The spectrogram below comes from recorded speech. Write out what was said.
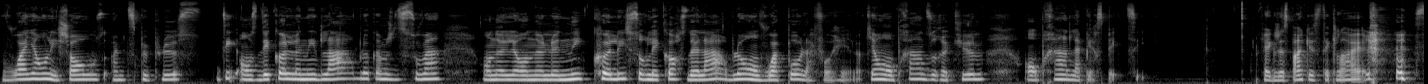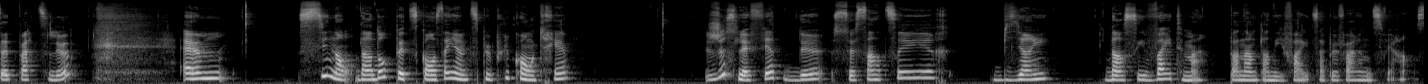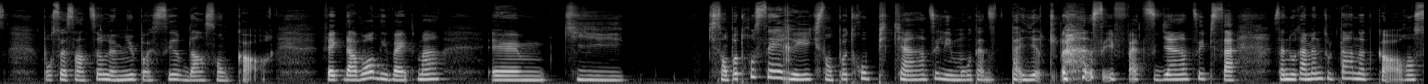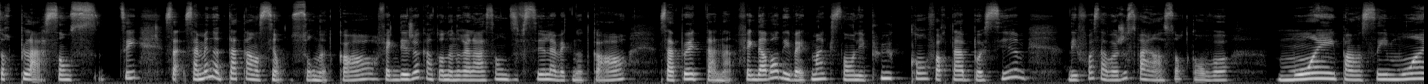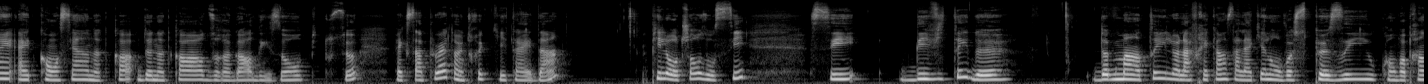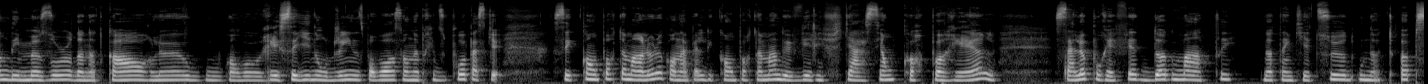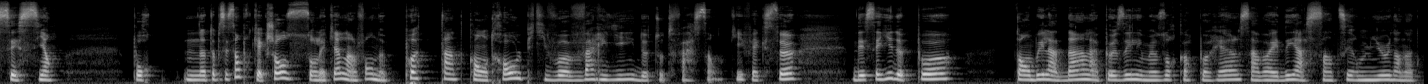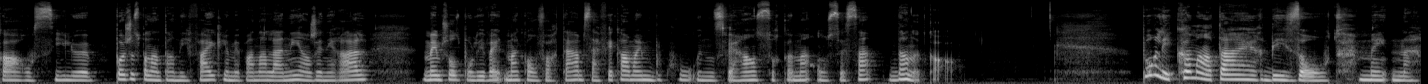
Voyons les choses un petit peu plus on se décolle le nez de l'arbre, comme je dis souvent. On a, le nez collé sur l'écorce de l'arbre, on voit pas la forêt. Là, On prend du recul, on prend de la perspective. Fait que j'espère que c'était clair, cette partie-là. Euh, sinon, dans d'autres petits conseils un petit peu plus concrets, juste le fait de se sentir bien dans ses vêtements pendant le temps des fêtes, ça peut faire une différence pour se sentir le mieux possible dans son corps. Fait que d'avoir des vêtements euh, qui, qui sont pas trop serrés, qui sont pas trop piquants, tu sais, les mots, t'as dit paillettes, c'est fatigant, tu sais, puis ça, ça nous ramène tout le temps à notre corps, on se replace, on tu sais, ça, ça met notre attention sur notre corps, fait que déjà, quand on a une relation difficile avec notre corps, ça peut être tannant. Fait que d'avoir des vêtements qui sont les plus confortables possibles, des fois, ça va juste faire en sorte qu'on va moins penser, moins être conscient de notre, corps, du regard des autres, puis tout ça. Fait que ça peut être un truc qui est aidant. Puis l'autre chose aussi, c'est d'éviter de d'augmenter la fréquence à laquelle on va se peser ou qu'on va prendre des mesures de notre corps là, ou qu'on va réessayer nos jeans pour voir si on a pris du poids parce que ces comportements-là -là, qu'on appelle des comportements de vérification corporelle, ça a pour effet d'augmenter notre inquiétude ou notre obsession pour notre obsession pour quelque chose sur lequel dans le fond on n'a pas tant de contrôle puis qui va varier de toute façon. Fait que ça, d'essayer de pas tomber là-dedans, la peser les mesures corporelles, ça va aider à se sentir mieux dans notre corps aussi, pas juste pendant le temps des fêtes, mais pendant l'année en général. Même chose pour les vêtements confortables, ça fait quand même beaucoup une différence sur comment on se sent dans notre corps. Pour les commentaires des autres maintenant,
